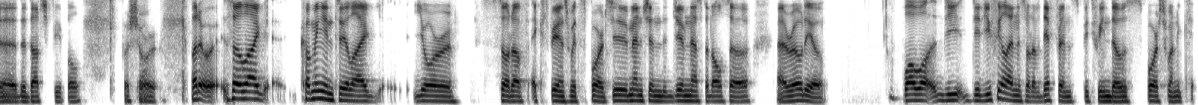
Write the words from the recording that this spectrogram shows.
the the dutch people for sure. Yeah. but uh, so like coming into like your sort of experience with sports you mentioned the gymnast but also uh, rodeo well, well do you, did you feel any sort of difference between those sports when it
